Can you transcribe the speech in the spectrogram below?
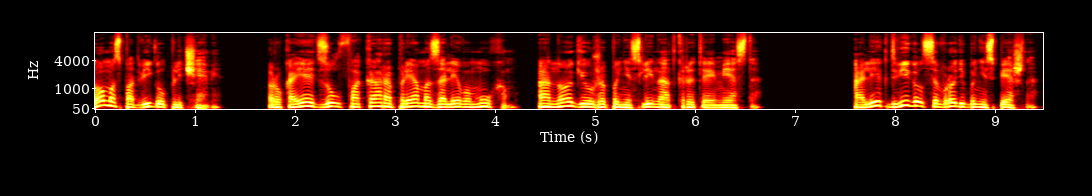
Томас подвигал плечами. Рукоять Зулфакара прямо за левым ухом, а ноги уже понесли на открытое место. Олег двигался вроде бы неспешно.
